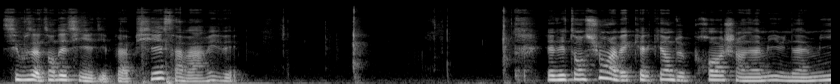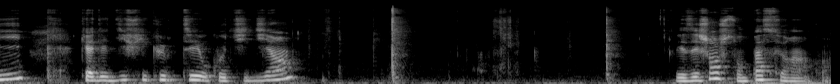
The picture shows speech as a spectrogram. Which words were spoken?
Si vous attendez de signer des papiers, ça va arriver. Il y a des tensions avec quelqu'un de proche, un ami, une amie, qui a des difficultés au quotidien. Les échanges sont pas sereins, quoi.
